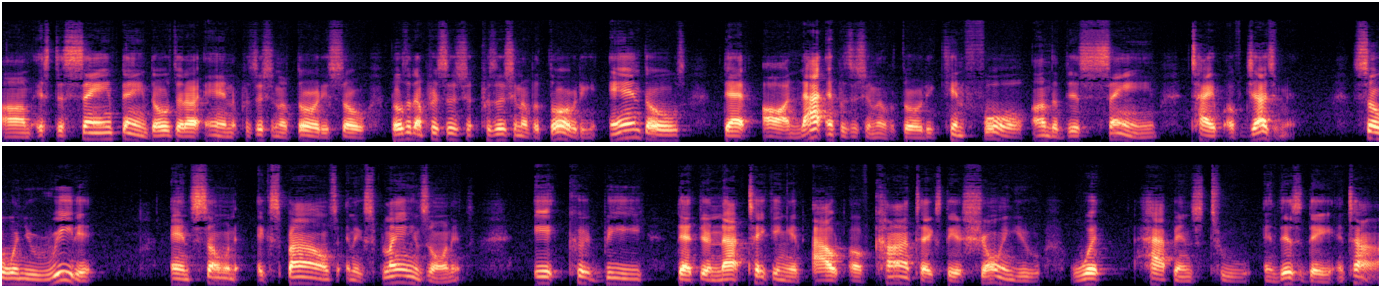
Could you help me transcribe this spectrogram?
Um, it's the same thing. Those that are in position of authority. So those that are in position position of authority and those that are not in position of authority can fall under this same type of judgment. So when you read it and someone expounds and explains on it, it could be that they're not taking it out of context. They're showing you what happens to in this day and time.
